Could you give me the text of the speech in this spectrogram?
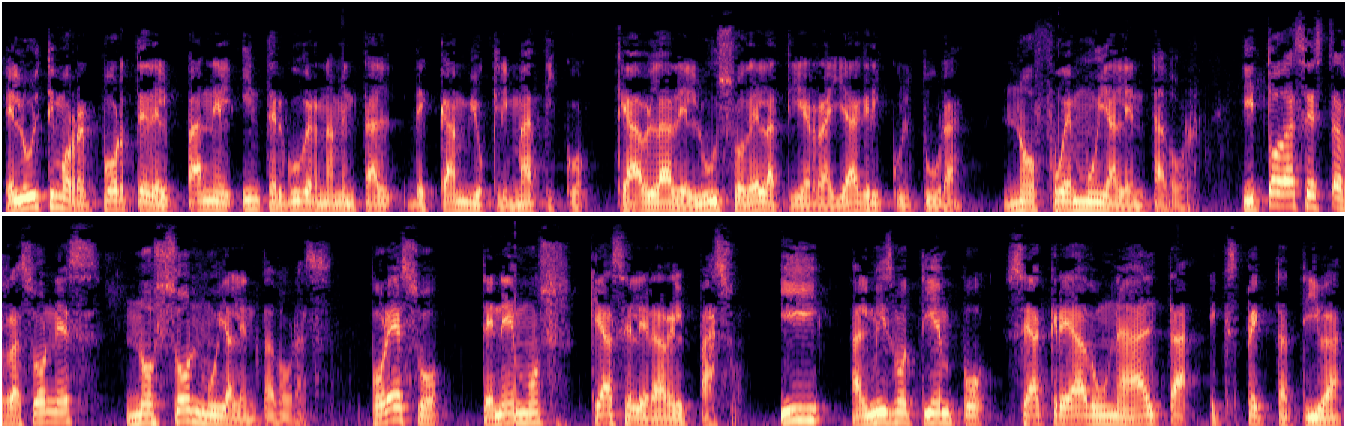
el último reporte del panel intergubernamental de cambio climático que habla del uso de la tierra y agricultura no fue muy alentador. Y todas estas razones no son muy alentadoras. Por eso tenemos que acelerar el paso. Y al mismo tiempo se ha creado una alta expectativa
